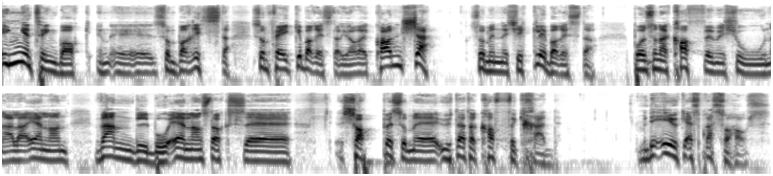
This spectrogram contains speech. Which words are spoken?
ingenting bak en, eh, som barista, som fake-barista å gjøre. Kanskje som en skikkelig barista på en sånn kaffemisjon eller en eller annen Vendelbo, en eller annen slags eh, som er ute etter kaffekred. Men det er jo ikke Espresso House.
